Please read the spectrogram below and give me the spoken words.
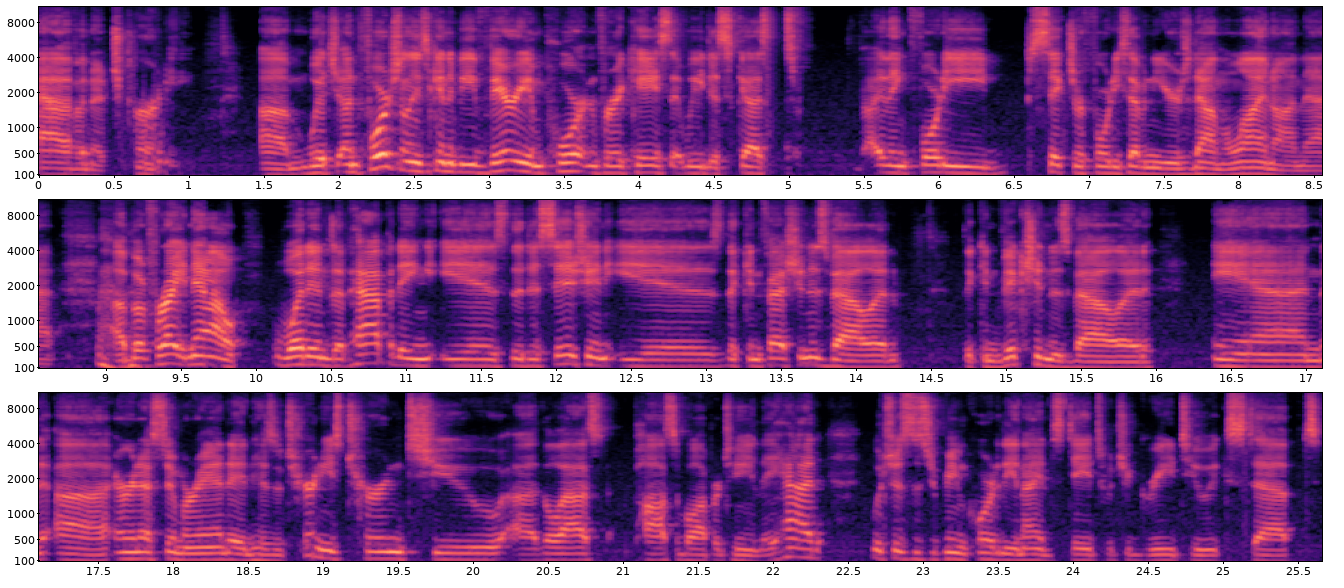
have an attorney, um, which unfortunately is going to be very important for a case that we discussed. I think 46 or 47 years down the line on that. Uh, but for right now, what ends up happening is the decision is the confession is valid, the conviction is valid, and uh, Ernesto Miranda and his attorneys turned to uh, the last possible opportunity they had, which is the Supreme Court of the United States, which agreed to accept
